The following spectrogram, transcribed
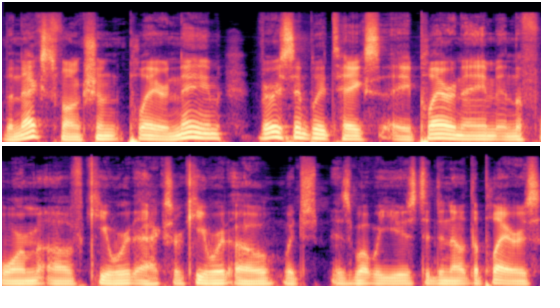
The next function, player name, very simply takes a player name in the form of keyword X or keyword O, which is what we use to denote the players,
